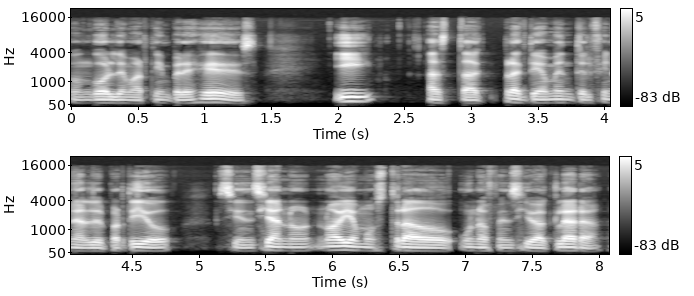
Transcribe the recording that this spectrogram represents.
con gol de Martín Pérez Guedes y hasta prácticamente el final del partido, Cienciano no había mostrado una ofensiva clara,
